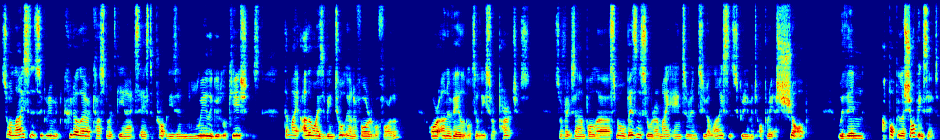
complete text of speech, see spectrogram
So, a license agreement could allow a customer to gain access to properties in really good locations that might otherwise have been totally unaffordable for them or unavailable to lease or purchase. So, for example, a small business owner might enter into a license agreement to operate a shop within a popular shopping centre,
